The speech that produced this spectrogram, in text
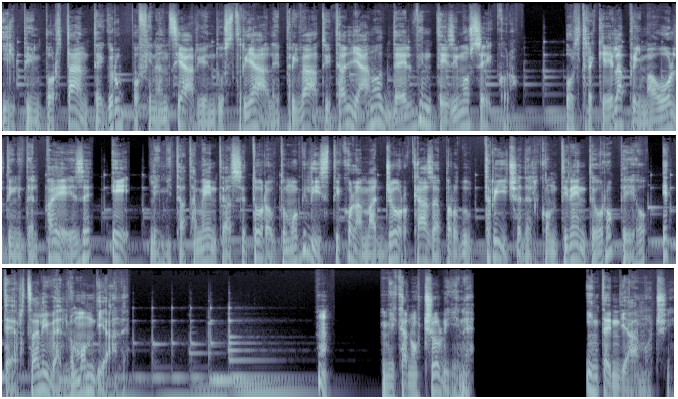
il più importante gruppo finanziario industriale privato italiano del XX secolo, oltre che la prima holding del paese e, limitatamente al settore automobilistico, la maggior casa produttrice del continente europeo e terza a livello mondiale. Hm, mica noccioline. Intendiamoci,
